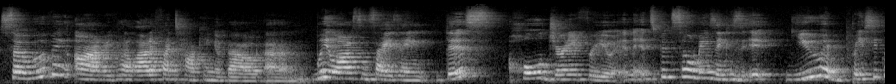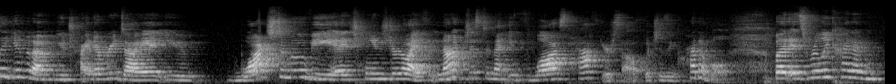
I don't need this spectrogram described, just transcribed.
So moving on, we've had a lot of fun talking about um, weight loss and sizing. This whole journey for you, and it's been so amazing because it you had basically given up. You tried every diet. You watched a movie and it changed your life. Not just in that you've lost half yourself, which is incredible, but it's really kind of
